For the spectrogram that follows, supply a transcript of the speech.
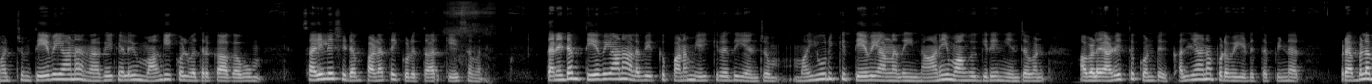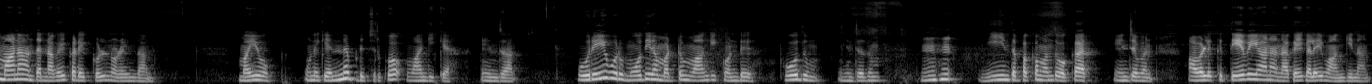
மற்றும் தேவையான நகைகளையும் வாங்கிக் கொள்வதற்காகவும் சைலேஷிடம் பணத்தை கொடுத்தார் கேசவன். தன்னிடம் தேவையான அளவிற்கு பணம் இருக்கிறது என்றும் மயூரிக்கு தேவையானதை நானே வாங்குகிறேன் என்றவன் அவளை அழைத்து கொண்டு கல்யாண புடவை எடுத்த பின்னர் பிரபலமான அந்த நகைக்கடைக்குள் நுழைந்தான். மயோ உனக்கு என்ன பிடிச்சிருக்கோ வாங்கிக்க என்றான். ஒரே ஒரு மோதிரம் மட்டும் வாங்கி கொண்டு போதும் என்றதும். ம் நீ இந்த பக்கம் வந்து உக்கார் என்றவன் அவளுக்கு தேவையான நகைகளை வாங்கினான்.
